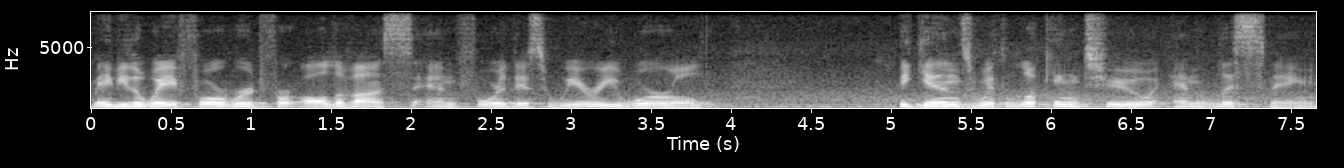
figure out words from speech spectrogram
Maybe the way forward for all of us and for this weary world begins with looking to and listening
